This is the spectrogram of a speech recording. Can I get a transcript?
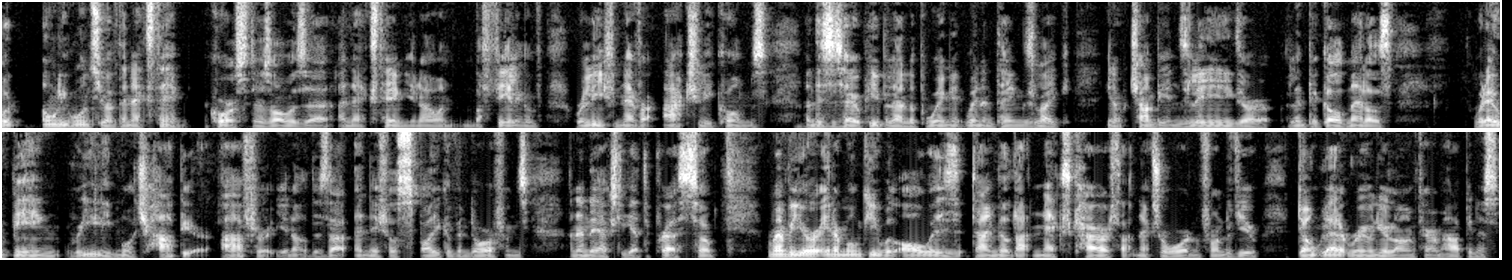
But only once you have the next thing. Of course, there's always a, a next thing, you know, and the feeling of relief never actually comes. And this is how people end up winning, winning things like, you know, Champions Leagues or Olympic gold medals without being really much happier after it. You know, there's that initial spike of endorphins, and then they actually get depressed. So remember, your inner monkey will always dangle that next carrot, that next reward in front of you. Don't let it ruin your long term happiness.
